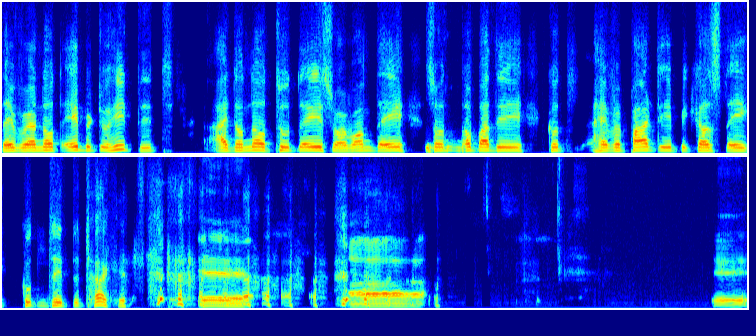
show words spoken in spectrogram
they were not able to hit it i don't know two days or one day so nobody could have a party because they couldn't hit the target yeah. Uh, eh,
